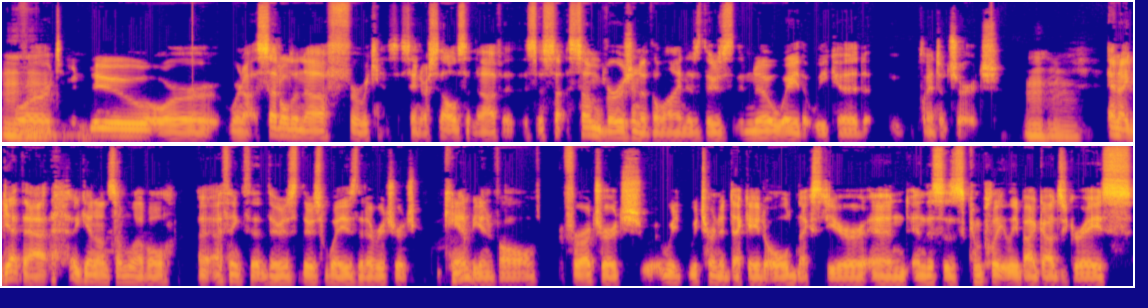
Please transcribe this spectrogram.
mm-hmm. or too new or we're not settled enough or we can't sustain ourselves enough. It's a, some version of the line is there's no way that we could plant a church. Mm-hmm. And I get that again on some level. I, I think that there's there's ways that every church can be involved. For our church, we we turn a decade old next year, and and this is completely by God's grace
